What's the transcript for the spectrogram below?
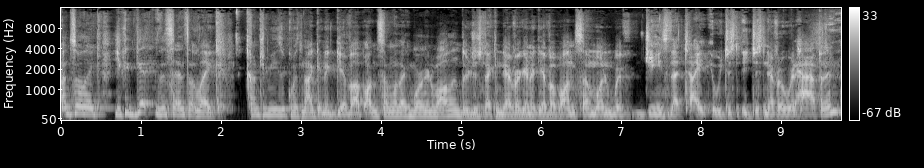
And so like you could get the sense that like country music was not going to give up on someone like Morgan Wallen. They're just like never going to give up on someone with jeans that tight. It would just it just never would happen.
